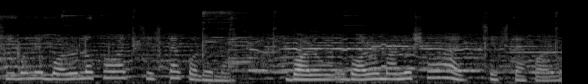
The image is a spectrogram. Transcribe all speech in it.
জীবনে বড়লোক হওয়ার চেষ্টা করো না, বরং বড় মানুষ হওয়ার চেষ্টা করো।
